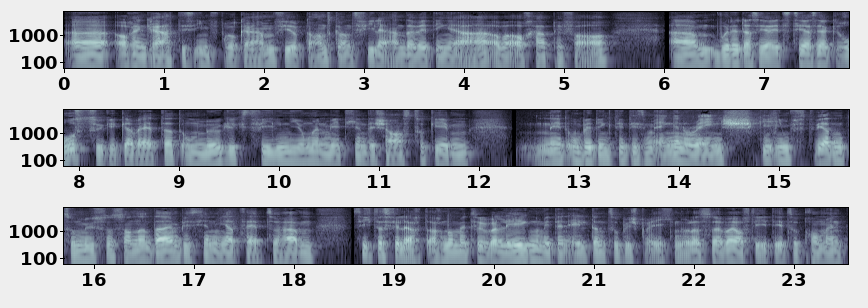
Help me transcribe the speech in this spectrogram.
Äh, auch ein Gratis-Impfprogramm für ganz, ganz viele andere Dinge auch, aber auch HPV ähm, wurde das ja jetzt sehr, sehr großzügig erweitert, um möglichst vielen jungen Mädchen die Chance zu geben, nicht unbedingt in diesem engen Range geimpft werden zu müssen, sondern da ein bisschen mehr Zeit zu haben, sich das vielleicht auch nochmal zu überlegen, mit den Eltern zu besprechen oder selber auf die Idee zu kommen,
